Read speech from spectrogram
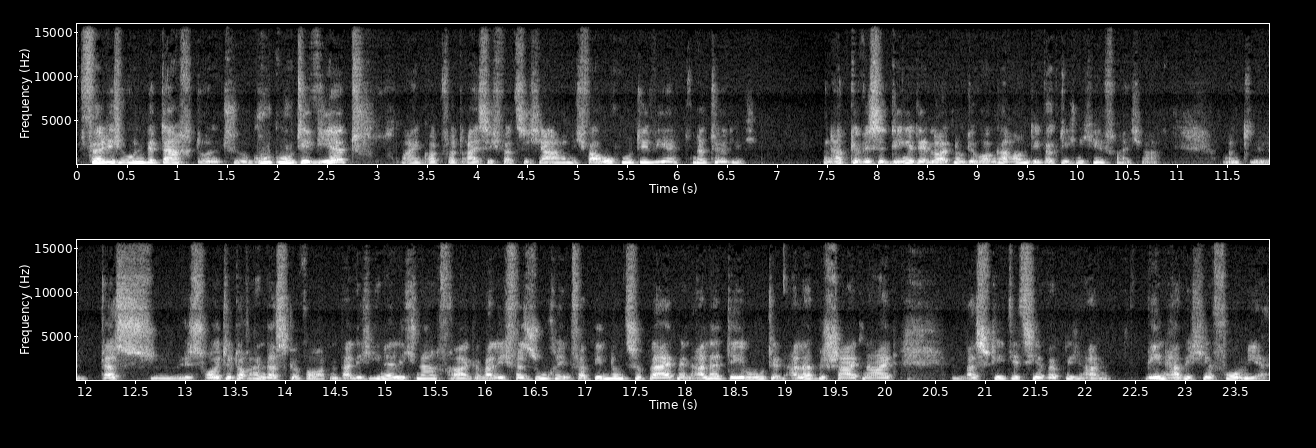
völlig unbedacht und gut motiviert. Mein Gott, vor 30, 40 Jahren. Ich war hoch motiviert, natürlich. Und habe gewisse Dinge den Leuten um die Ohren gehauen, die wirklich nicht hilfreich waren. Und äh, das ist heute doch anders geworden, weil ich innerlich nachfrage, weil ich versuche, in Verbindung zu bleiben, in aller Demut, in aller Bescheidenheit. Was steht jetzt hier wirklich an? Wen habe ich hier vor mir?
